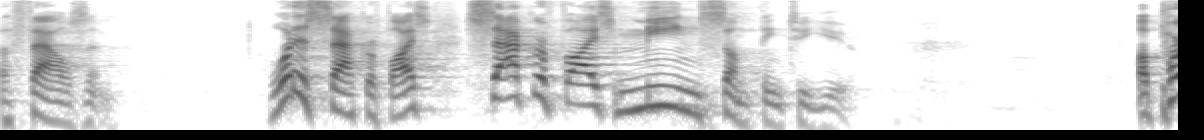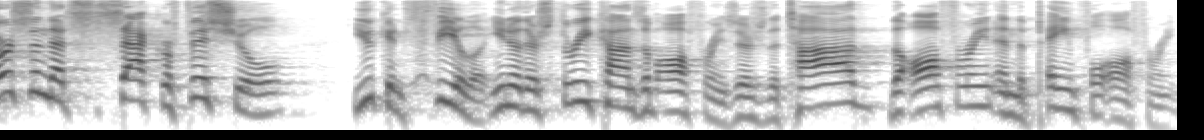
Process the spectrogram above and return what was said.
a thousand. What is sacrifice? Sacrifice means something to you. A person that's sacrificial, you can feel it. You know, there's three kinds of offerings there's the tithe, the offering, and the painful offering.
